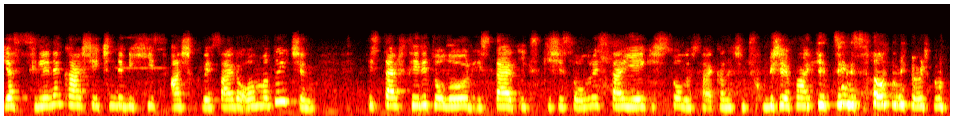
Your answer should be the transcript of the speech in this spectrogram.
ya Selin'e karşı içinde bir his, aşk vesaire olmadığı için ister Ferit olur, ister X kişisi olur, ister Y kişisi olur. Serkan için çok bir şey fark ettiğini sanmıyorum.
